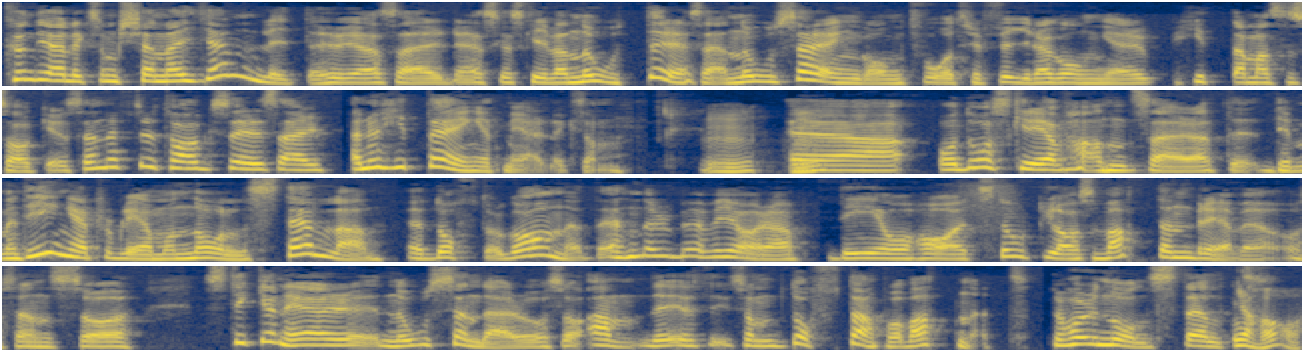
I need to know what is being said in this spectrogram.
kunde jag liksom känna igen lite hur jag så här, när jag ska skriva noter, så här, nosar en gång, två, tre, fyra gånger, hittar massa saker. Sen efter ett tag så är det så här, ja, nu hittar jag inget mer liksom. Mm. Eh, och då skrev han så här att det, men det är inga problem att nollställa eh, doftorganet. Det enda du behöver göra det är att ha ett stort glas vatten bredvid och sen så sticka ner nosen där och så an, det är liksom dofta på vattnet. Då har du nollställt Jaha.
